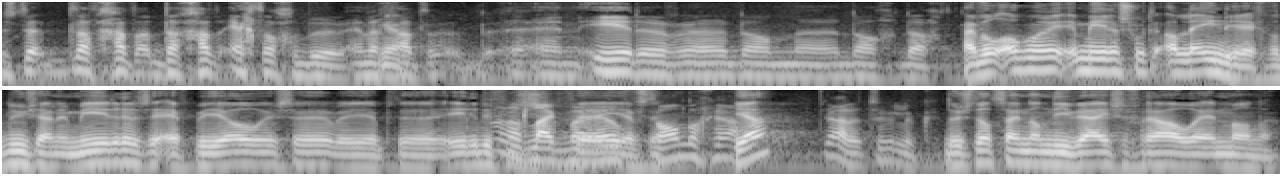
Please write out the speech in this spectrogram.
Dus dat, dat, gaat, dat gaat echt wel gebeuren. En, dat Ja. gaat, en eerder eh, dan, eh, dan gedacht. Hij wil ook meer, meer een soort alleenrecht. Want nu zijn er meerdere. Dus de FBO is er. Je hebt de Eredivisie. Nou, dat lijkt mij TV, heel verstandig, ja. Ja? Ja, natuurlijk. Dus dat zijn dan die wijze vrouwen en mannen.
